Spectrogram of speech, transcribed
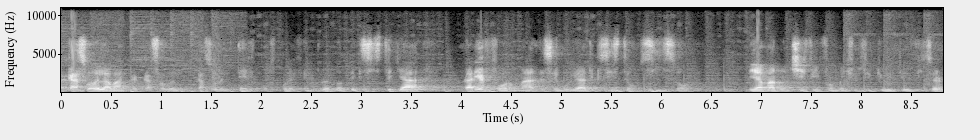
caso de la banca, caso del caso del telcos, por ejemplo, en donde existe ya un área formal de seguridad, existe un CISO, le llaman un Chief Information Security Officer,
